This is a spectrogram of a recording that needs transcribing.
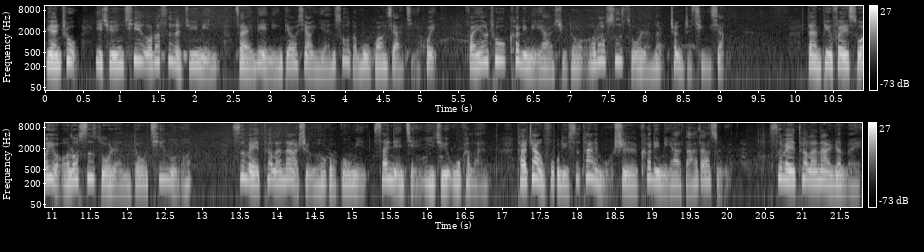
远处，一群亲俄罗斯的居民在列宁雕像严肃的目光下集会，反映出克里米亚许多俄罗斯族人的政治倾向。但并非所有俄罗斯族人都亲俄。斯韦特兰娜是俄国公民，三年前移居乌克兰。她丈夫吕斯泰姆是克里米亚鞑靼族。斯维特兰娜认为，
